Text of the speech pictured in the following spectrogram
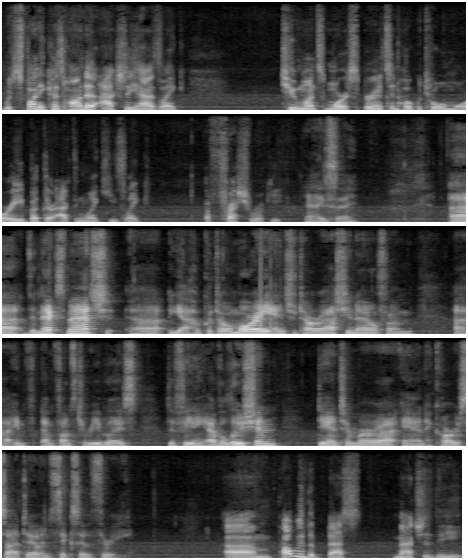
which is funny because Honda actually has like two months more experience in Hokuto Omori, but they're acting like he's like a fresh rookie. I say. Uh, the next match, uh, yeah, Hokuto Omori and Shotaro Ashino from uh, Enfants Terribles defeating Evolution, Dan Tamura, and Hikaru Sato in 603. Um, probably the best match of the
